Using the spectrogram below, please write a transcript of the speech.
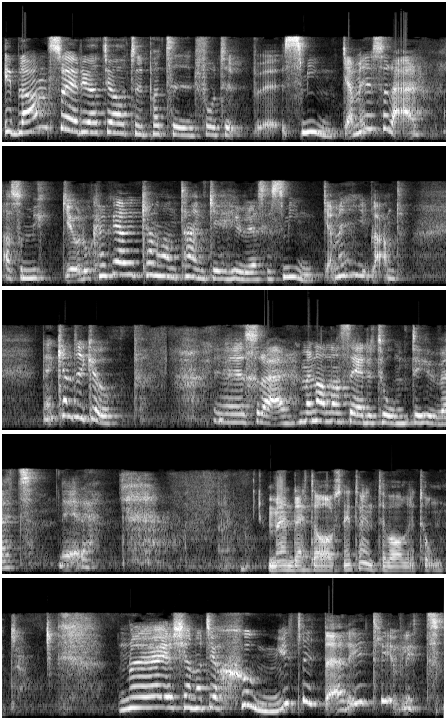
Ibland så är det ju att jag typ har tid för att typ eh, sminka mig sådär Alltså mycket och då kanske jag kan ha en tanke hur jag ska sminka mig ibland Den kan dyka upp eh, sådär men annars är det tomt i huvudet Det är det Men detta avsnitt har inte varit tomt. Nej, jag känner att jag har sjungit lite. Det är trevligt.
